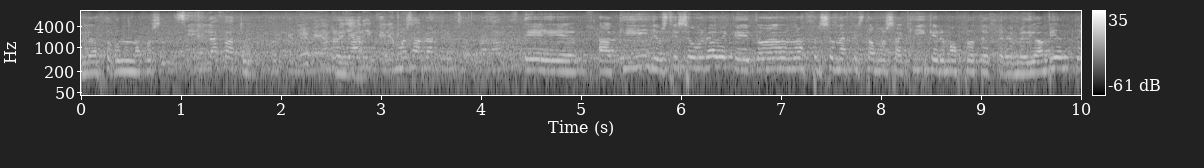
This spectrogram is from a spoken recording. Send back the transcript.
¿Enlazo con una cosa? Sí, enlaza tú, porque me voy a enrollar y queremos hablar de muchas palabras. Eh, aquí yo estoy segura de que todas las personas que estamos aquí queremos proteger el medio ambiente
